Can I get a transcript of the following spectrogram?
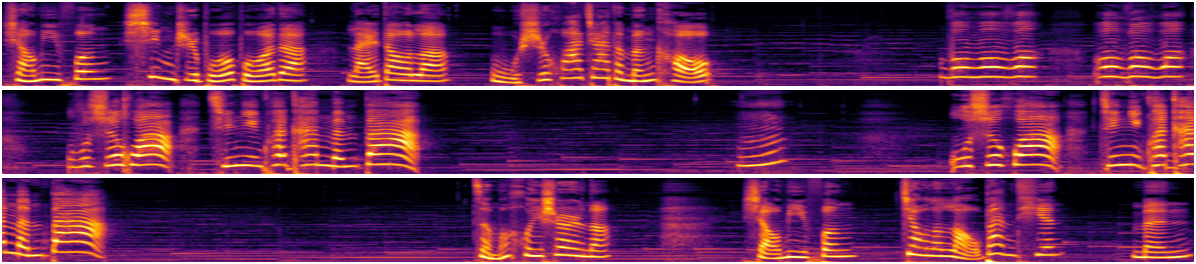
小蜜蜂兴致勃勃的来到了五十花家的门口。嗡嗡嗡，嗡嗡嗡。五十花，请你快开门吧。嗯，五十花，请你快开门吧。怎么回事呢？小蜜蜂叫了老半天，门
